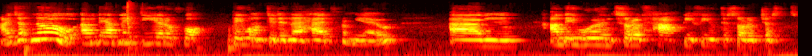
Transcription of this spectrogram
I don't know, um, they had an idea of what they wanted in their head from you. Um, and they weren't sort of happy for you to sort of just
